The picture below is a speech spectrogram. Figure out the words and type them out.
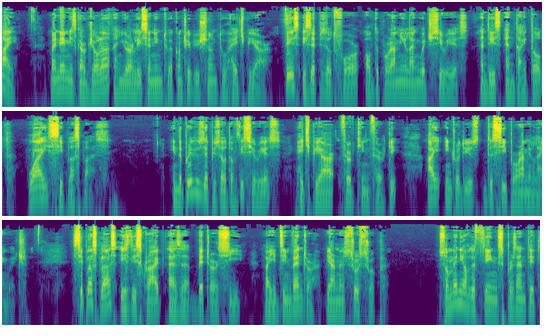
Hi, my name is Garjola and you are listening to a contribution to HPR. This is episode 4 of the programming language series and is entitled Why C++? In the previous episode of this series, HPR 1330, I introduced the C programming language. C++ is described as a better C by its inventor, Bjarne Stroustrup. So many of the things presented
